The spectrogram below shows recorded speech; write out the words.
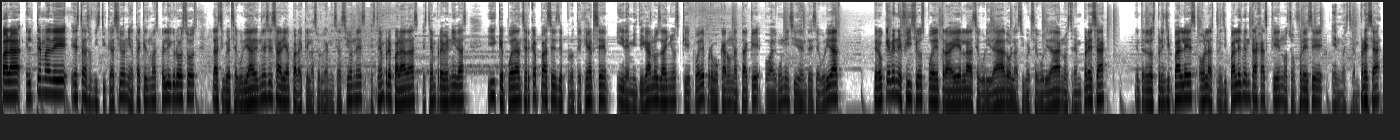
Para el tema de esta sofisticación y ataques más peligrosos, la ciberseguridad es necesaria para que las organizaciones estén preparadas, estén prevenidas y que puedan ser capaces de protegerse y de mitigar los daños que puede provocar un ataque o algún incidente de seguridad. Pero ¿qué beneficios puede traer la seguridad o la ciberseguridad a nuestra empresa? Entre los principales o las principales ventajas que nos ofrece en nuestra empresa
